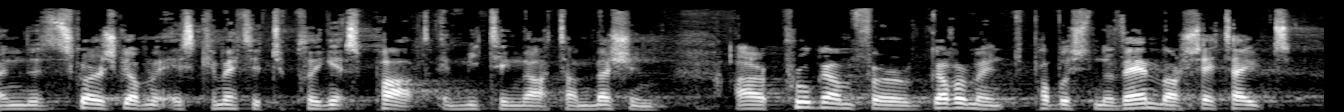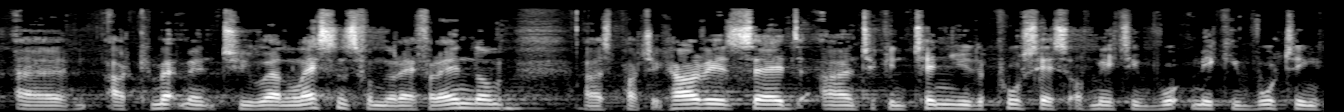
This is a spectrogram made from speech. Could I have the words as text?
And the Scottish Government is committed to playing its part in meeting that ambition. Our programme for government, published in November, set out uh, our commitment to learn lessons from the referendum, as Patrick Harvie had said, and to continue the process of making, vo making voting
